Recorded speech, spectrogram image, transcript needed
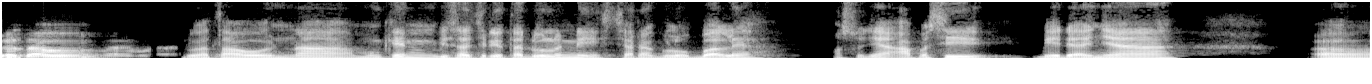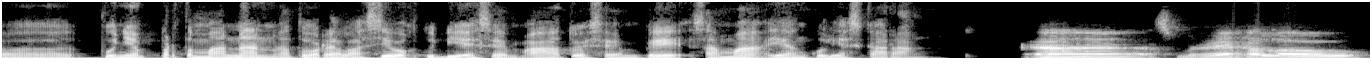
2 tahun. 2 tahun. Nah, mungkin bisa cerita dulu nih secara global ya. Maksudnya apa sih bedanya uh, punya pertemanan atau relasi waktu di SMA atau SMP sama yang kuliah sekarang? Uh, sebenarnya kalau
